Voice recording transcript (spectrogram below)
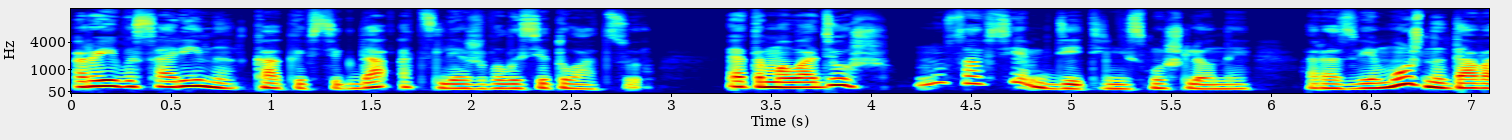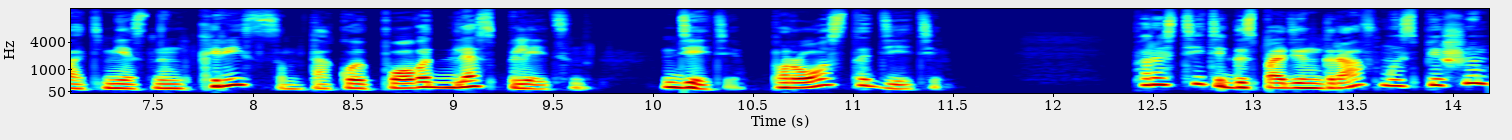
Рейва Сарина, как и всегда, отслеживала ситуацию. Это молодежь, ну совсем дети несмышленые. Разве можно давать местным крисам такой повод для сплетен? Дети, просто дети. Простите, господин граф, мы спешим,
